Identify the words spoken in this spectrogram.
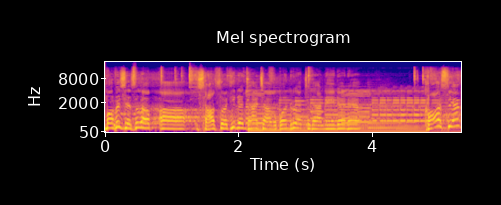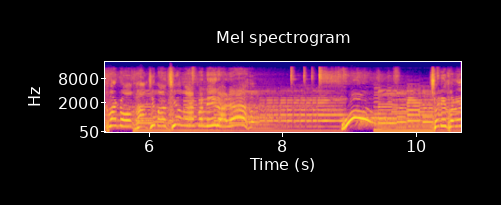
มอบพิเศษสำหรับสาวสวยที่เดินทางจากอุบลราชธานีด้วยนะขอเสียงขนอกหักที่มาเที่ยวงานวันนี้หน่อยนะวู้ช่วยดีคนนี้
